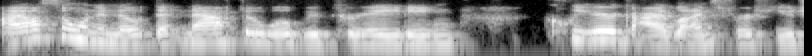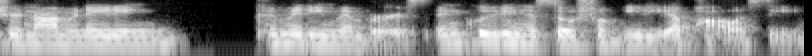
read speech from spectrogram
I also want to note that NAVTA will be creating clear guidelines for future nominating committee members, including a social media policy.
